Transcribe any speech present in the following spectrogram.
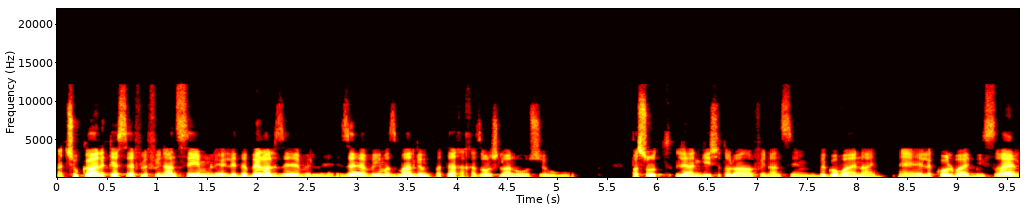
התשוקה לכסף לפיננסים לדבר על זה וזה ועם הזמן גם מתפתח החזון שלנו שהוא פשוט להנגיש את עולם הפיננסים בגובה העיניים אה, לכל בית בישראל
